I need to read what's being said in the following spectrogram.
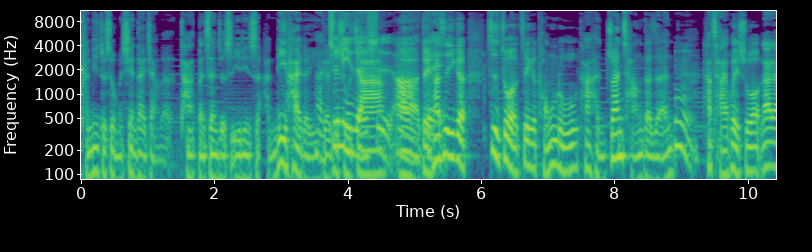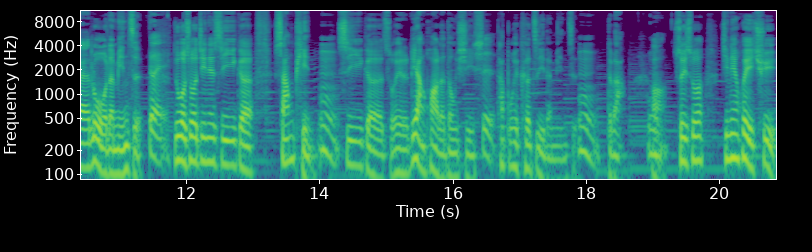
肯定就是我们现代讲的，他本身就是一定是很厉害的一个艺很知名术家人士啊啊，对对。他是一个制作这个铜炉他很专长的人，嗯。他才会说来来落我的名字。对。如果说今天是一个商品，嗯。是一个所谓的量化的东西，是。他不会刻自己的名字，嗯。对吧？嗯。啊，所以说今天会去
